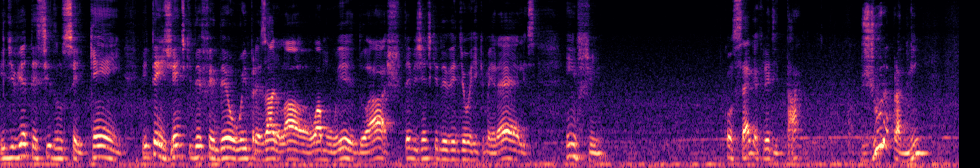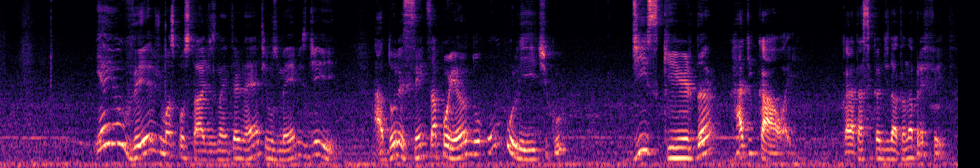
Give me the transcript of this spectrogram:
e devia ter sido não sei quem. E tem gente que defendeu o empresário lá, o Amoedo, acho. Teve gente que defendeu o Henrique Meirelles. Enfim. Consegue acreditar? Jura pra mim? E aí eu vejo umas postagens na internet, uns memes de adolescentes apoiando um político de esquerda radical aí. O cara tá se candidatando a prefeito.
